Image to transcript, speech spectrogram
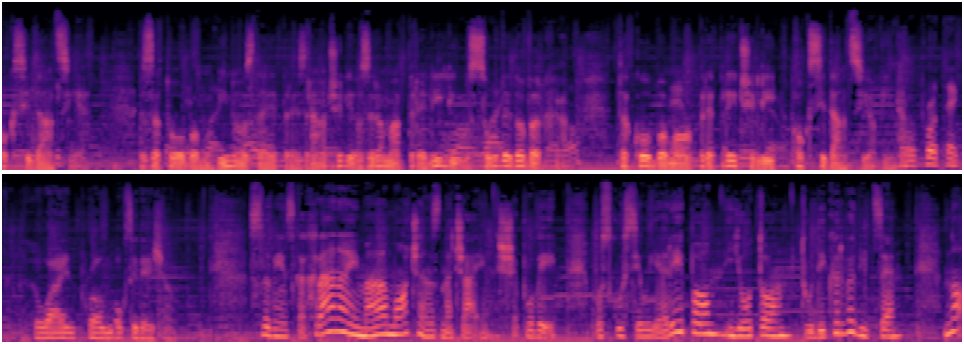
oksidacije. Zato bomo vino zdaj prezračili oziroma prelili v sode do vrha. Tako bomo preprečili oksidacijo vina. Slovenska hrana ima močen značaj, še pove. Poskusil je repo, joto, tudi krvavice. No,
